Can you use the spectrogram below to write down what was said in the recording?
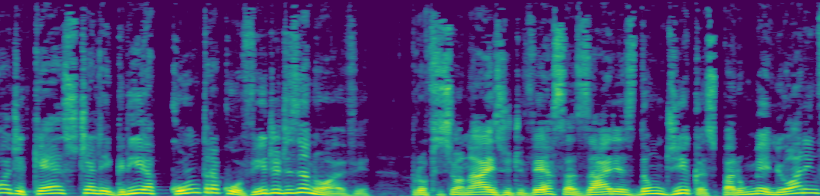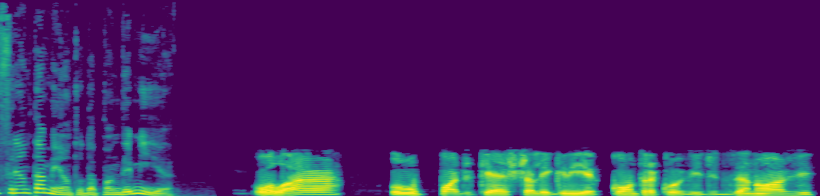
Podcast Alegria contra a Covid-19. Profissionais de diversas áreas dão dicas para um melhor enfrentamento da pandemia. Olá, o podcast Alegria contra a Covid-19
